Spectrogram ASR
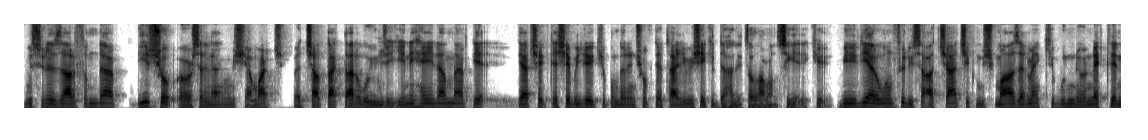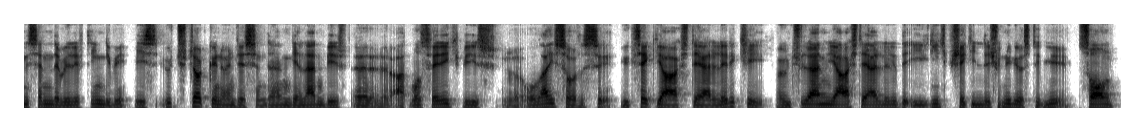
Bu süre zarfında birçok örselenmiş yamaç ve çatlaklar boyunca yeni heyelanlar gerçekleşebiliyor ki bunların çok detaylı bir şekilde haritalanması gerekiyor. Bir diğer unsur ise açığa çıkmış malzeme ki bunun örneklerini senin de belirttiğin gibi biz 3-4 gün öncesinden gelen bir e, atmosferik bir e, olay sonrası yüksek yağış değerleri ki ölçülen yağış değerleri de ilginç bir şekilde şunu gösteriyor. Son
